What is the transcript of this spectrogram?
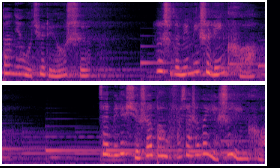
当年我去旅游时，认识的明明是林可，在梅里雪山把我扶下山的也是林可，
